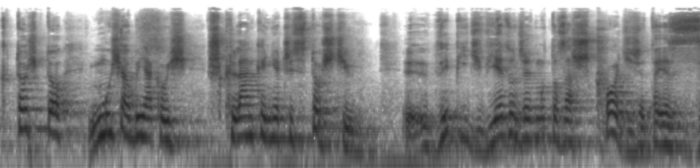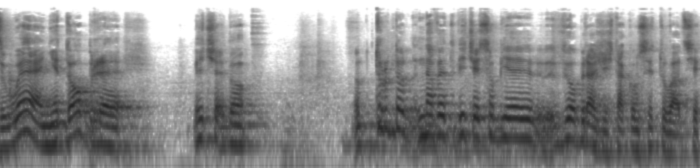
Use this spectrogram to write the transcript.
ktoś, kto musiałby jakąś szklankę nieczystości y, wypić, wiedząc, że mu to zaszkodzi, że to jest złe, niedobre. Wiecie, no, no, trudno nawet, wiecie, sobie wyobrazić taką sytuację.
